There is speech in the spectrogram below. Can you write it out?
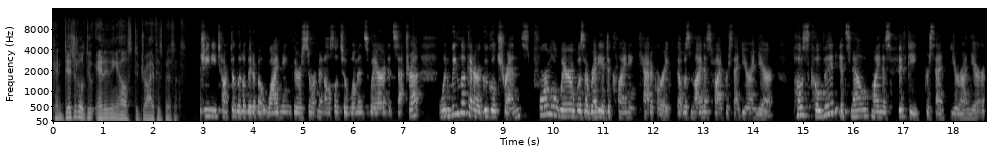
Can digital do anything else to drive his business? Jeannie talked a little bit about widening their assortment also to women's wear, etc. When we look at our Google trends, formal wear was already a declining category that was minus 5% year on year. Post COVID, it's now minus 50% year on year.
